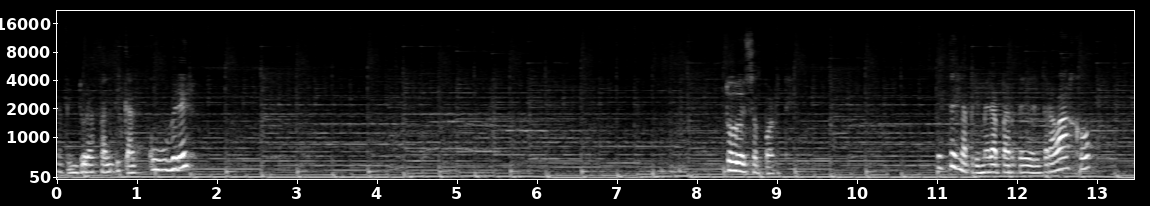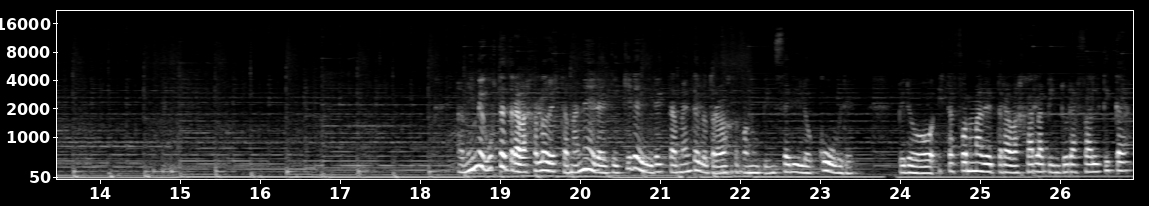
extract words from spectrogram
La pintura fáltica cubre todo el soporte. Esta es la primera parte del trabajo. A mí me gusta trabajarlo de esta manera, el que quiere directamente lo trabaja con un pincel y lo cubre, pero esta forma de trabajar la pintura fáltica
